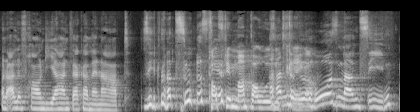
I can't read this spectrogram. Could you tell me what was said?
Und alle Frauen, die ihr Handwerkermänner habt, seht mal zu, dass Kauf dir ihr mal ein paar andere Hosenträger. Hosen anziehen.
